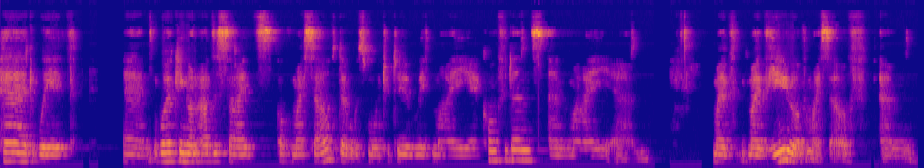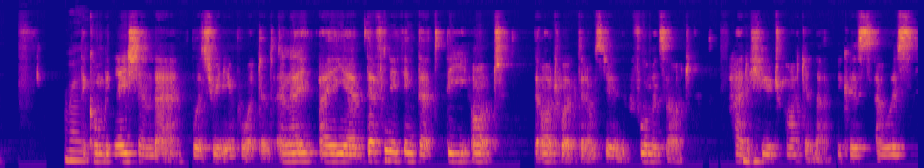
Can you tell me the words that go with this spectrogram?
paired with um, working on other sides of myself that was more to do with my uh, confidence and my um, my my view of myself. Um, right. The combination there was really important, and I I uh, definitely think that the art, the artwork that I was doing, the performance art, had mm-hmm. a huge part in that because I was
